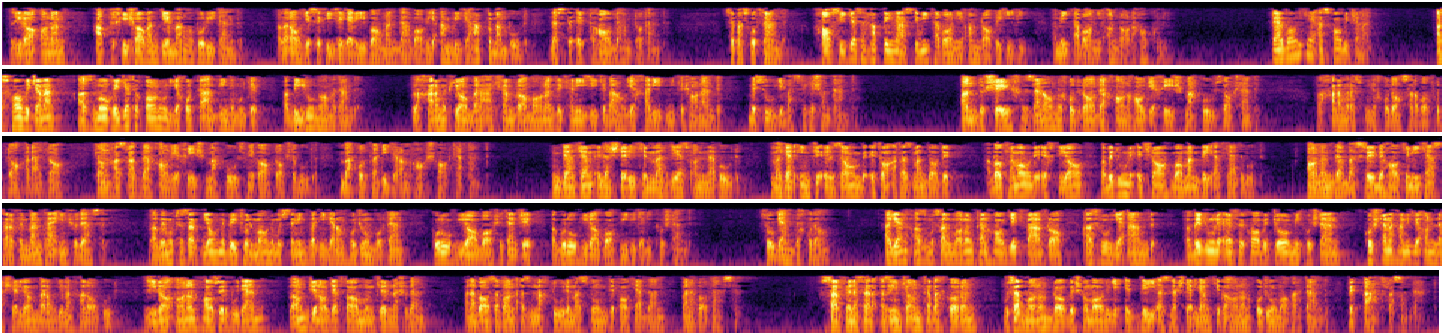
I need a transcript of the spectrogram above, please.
زیرا آنان حق خیشاوندی مرا بریدند و برای ستیزگری با من درباره امری که حق من بود دست اتحاد بهم دادند. سپس گفتند خاصیت حق این است که می‌توانی آن را بگیری و می‌توانی آن را رها کنی. درباره اصحاب جمل اصحاب جمل از موقعیت قانونی خود تعدی نموده و بیرون آمدند و حرم پیامبر اکرم را مانند کنیزی که برای خرید میکشانند به سوی بسته کشاندند. آن دو شیخ زنان خود را در خانه های خیش محفوظ داشتند و حرم رسول خدا صلوات الله علیه را که آن حضرت در خانه خیش محفوظ نگاه داشته بود و خود و دیگران آشکار کردند. در جمع لشکری که مردی از آن نبود مگر اینکه الزام به اطاعت از من داده و با کمال اختیار و بدون اکراه با من بیعت کرده بود. آنان در بسره به حاکمی که از طرف من تعیین شده است و به متصدیان بیت المال مسلمین و دیگران هجوم بردند گروهی را با شکنجه و گروهی را با دیگری کشتند. سوگند به خدا اگر از مسلمانان تنها یک فرد را از روی عمد و بدون ارتکاب جرم میکشتند کشتن همه آن لشکریان برای من حلال بود. زیرا آنان حاضر بودند و آن جنایت را منکر نشدند و نه زبان از مقتول مظلوم دفاع کردند و نه دست. صرف نظر از اینکه آن تبهکاران مسلمانان را به شماره عدهای از لشکریان که به آنان هجوم آوردند به قتل رساندند.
